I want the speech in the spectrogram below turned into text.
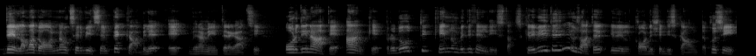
della Madonna, un servizio impeccabile e veramente ragazzi ordinate anche prodotti che non vedete in lista. Scriveteli e usate il codice discount, così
